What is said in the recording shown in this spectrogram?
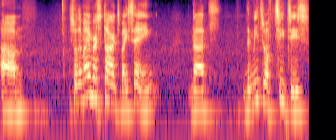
Um, so the mimer starts by saying that the mitzvah of tzitzis,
